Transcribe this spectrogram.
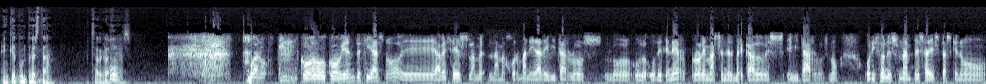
¿en qué punto está? Muchas gracias. Bueno, como, bien decías, ¿no? Eh, a veces la, mejor manera de evitarlos o, de tener problemas en el mercado es evitarlos, ¿no? Horizon es una empresa de estas que no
